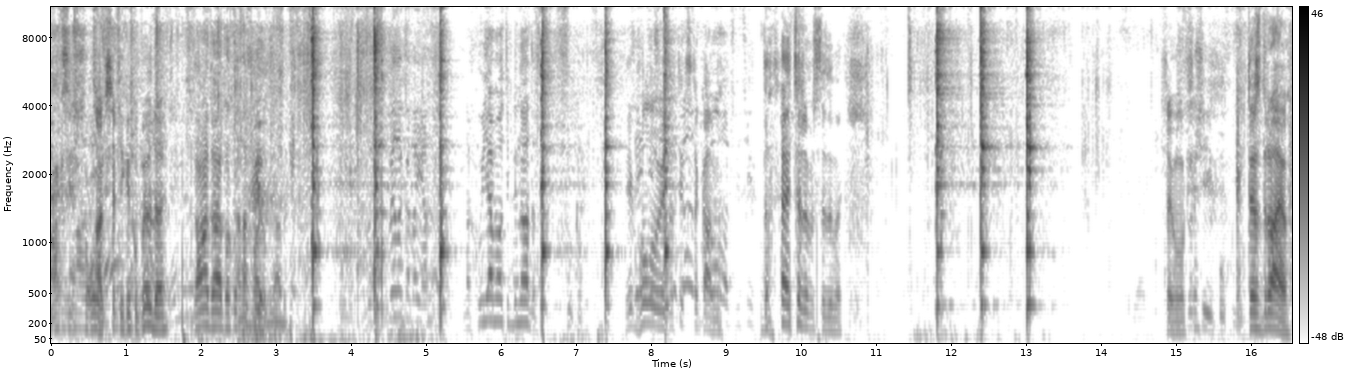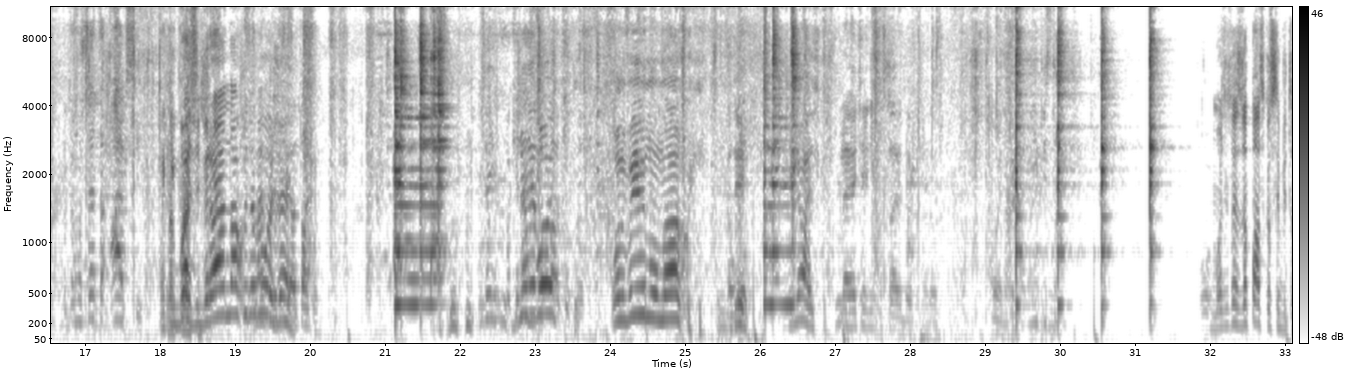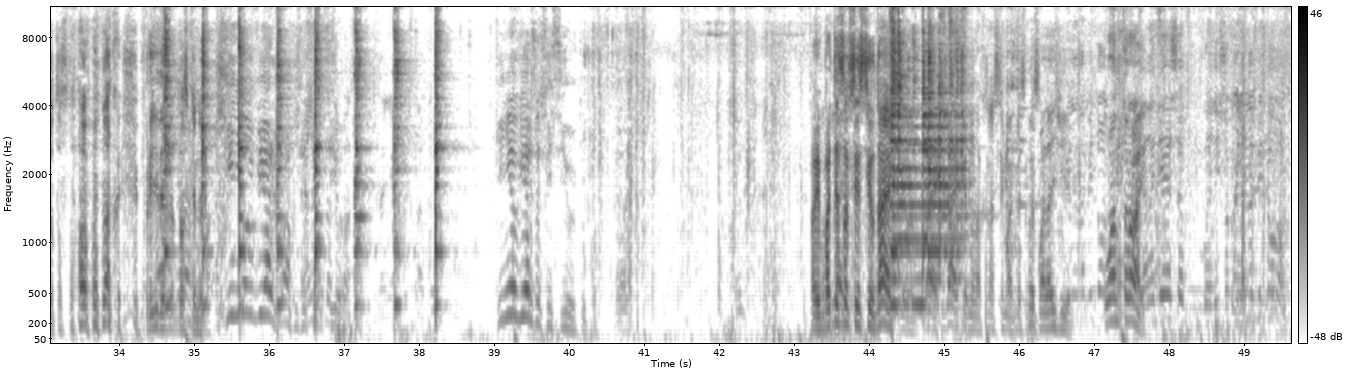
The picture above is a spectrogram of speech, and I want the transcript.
Аксель. Аксель? Тільки купив, да? Да, да, только А купил. тобі надо? Нахуя воно тобі надо? Як голову відлетить стакан. Да, я теж про це думаю. Що йому вообще? Тест-драйв. Потому что это Аксель. Так ебать, забираем нахуй домой, Жень. Ебать! Он выгнал нахуй. Андрей, блядь. Бля, я теперь не поставить даже. Може хтось запаску собі тут оставив, нахуй. Приїде, вже доски нема. Кинь его вверх нахуй со всей силы. Кинь его вверх со всей силы тупо. Ой, батя со всіх сил, дай я кину, дай, дай я кину, нахуй, на, знімай, без, без. Подожди. One try. Я надеюсь, что Только не на бетон.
